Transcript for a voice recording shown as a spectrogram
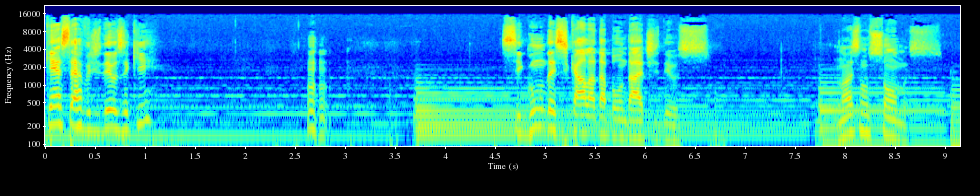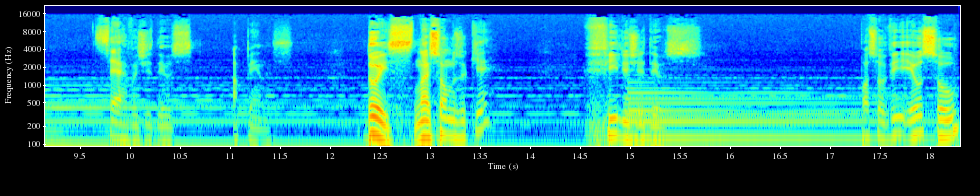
Quem é servo de Deus aqui? Segunda escala da bondade de Deus. Nós não somos servos de Deus apenas. Dois, nós somos o quê? Filhos de Deus. Posso ouvir? Eu sou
